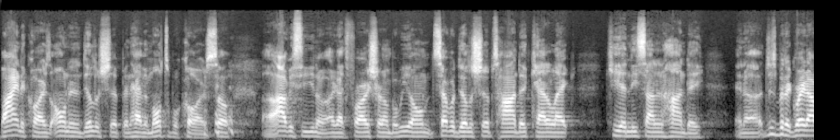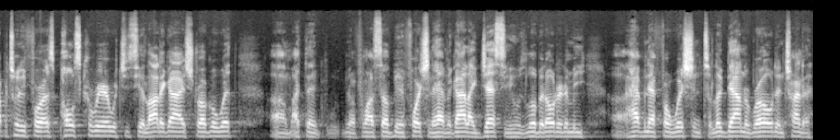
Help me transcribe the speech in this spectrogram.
buying the cars, owning a dealership, and having multiple cars? So. Uh, obviously, you know, I got the Ferrari shirt on, but we own several dealerships, Honda, Cadillac, Kia, Nissan, and Hyundai. And uh, just been a great opportunity for us post-career, which you see a lot of guys struggle with. Um, I think, you know, for myself, being fortunate to have a guy like Jessie, who's a little bit older than me, uh, having that fruition to look down the road and trying to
